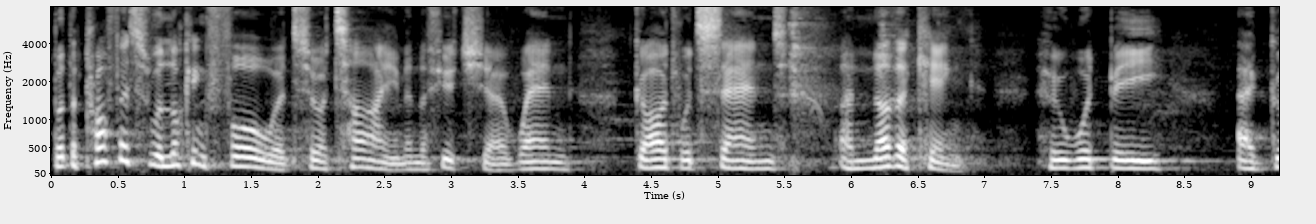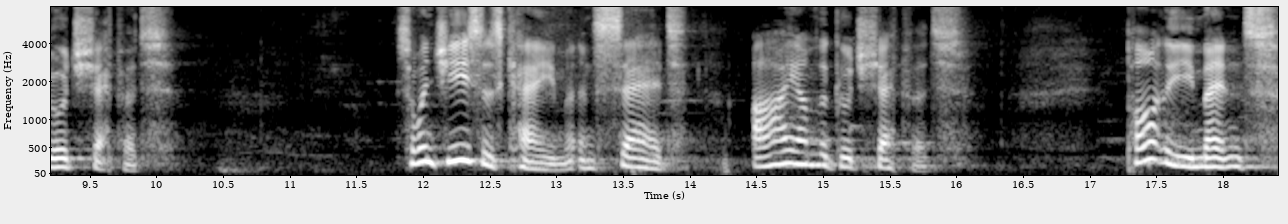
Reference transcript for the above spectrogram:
But the prophets were looking forward to a time in the future when God would send another king who would be a good shepherd. So when Jesus came and said, I am the good shepherd, partly he meant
